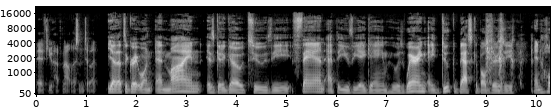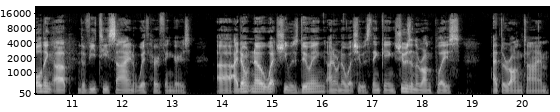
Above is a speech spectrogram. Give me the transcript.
if you have not listened to it. Yeah, that's a great one. And mine is going to go to the fan at the UVA game who is wearing a Duke basketball jersey and holding up the VT sign with her fingers. Uh, I don't know what she was doing. I don't know what she was thinking. She was in the wrong place at the wrong time,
